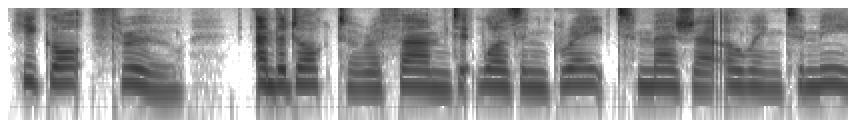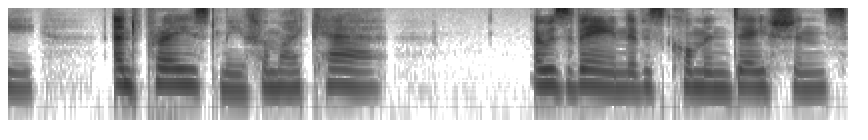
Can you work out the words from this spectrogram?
He got through, and the doctor affirmed it was in great measure owing to me, and praised me for my care. I was vain of his commendations,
